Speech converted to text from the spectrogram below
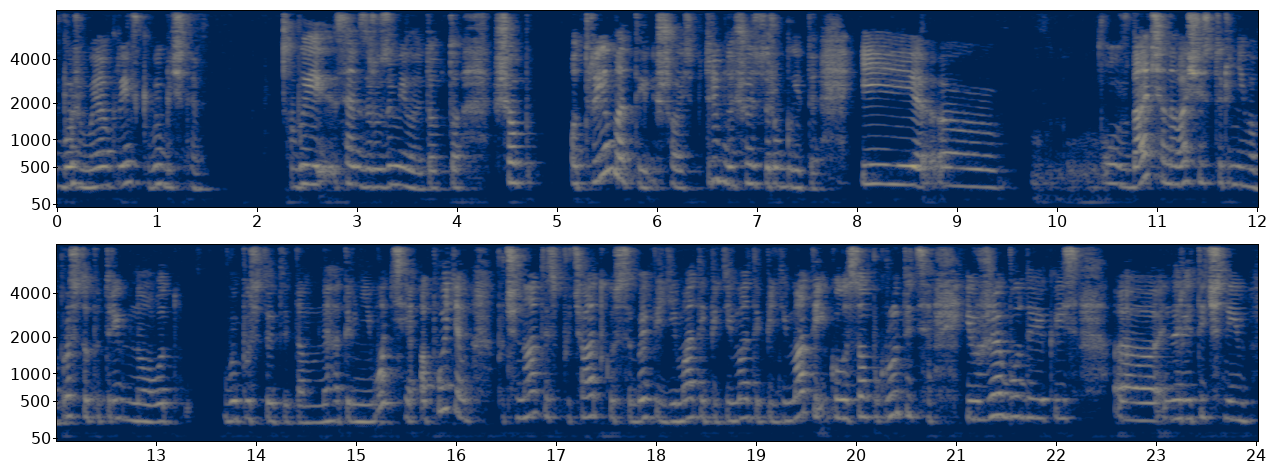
Боже, моя українська, вибачте. Ви сенс зрозуміли. Тобто, щоб отримати щось, потрібно щось зробити. І е, вдача на вашій стороні. Вам просто потрібно от, випустити там негативні емоції, а потім починати спочатку себе підіймати, підіймати, підіймати, і колесо покрутиться, і вже буде якийсь е, енергетичний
